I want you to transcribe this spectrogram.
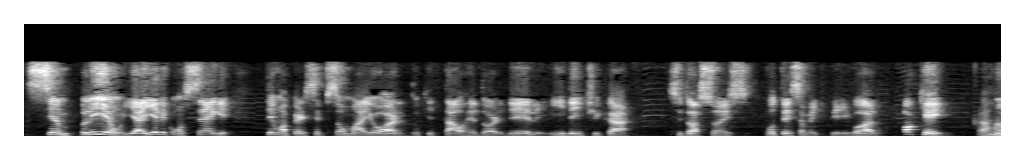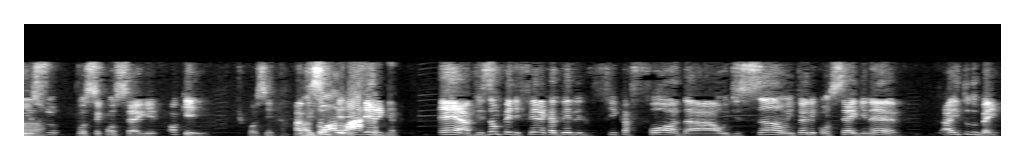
se ampliam e aí ele consegue ter uma percepção maior do que está ao redor dele e identificar situações potencialmente perigosas, ok. Uhum. Nisso você consegue, ok. Tipo assim, a Mas visão periférica. É, a visão periférica dele fica foda, a audição, então ele consegue, né? Aí tudo bem.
